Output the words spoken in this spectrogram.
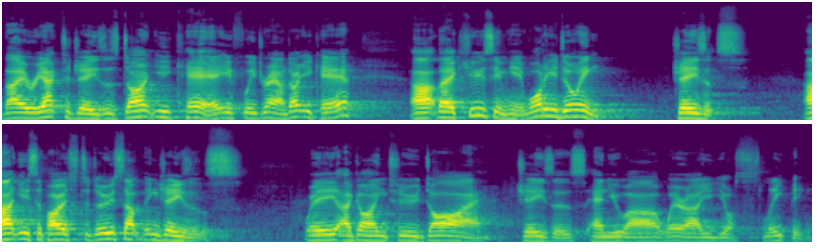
They react to Jesus, Don't you care if we drown? Don't you care? Uh, they accuse him here. What are you doing, Jesus? Aren't you supposed to do something, Jesus? We are going to die, Jesus, and you are, where are you? You're sleeping.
